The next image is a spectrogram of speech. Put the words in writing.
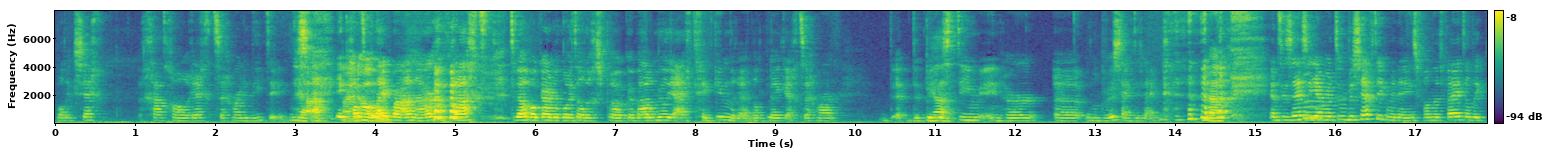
wat ik zeg, gaat gewoon recht zeg maar de diepte in. Dus ja, ik I had know. blijkbaar aan haar gevraagd, terwijl we elkaar nog nooit hadden gesproken, waarom wil je eigenlijk geen kinderen? En dat bleek echt, zeg maar, de, de biggest team in haar eh, onderbewustzijn te zijn. Ja. en toen zei ze, ja, maar toen besefte ik me ineens van het feit dat ik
